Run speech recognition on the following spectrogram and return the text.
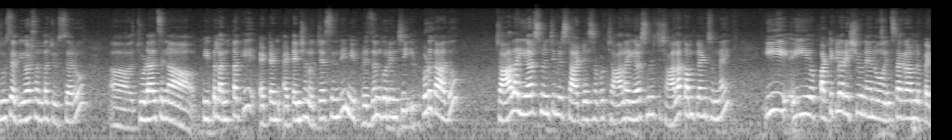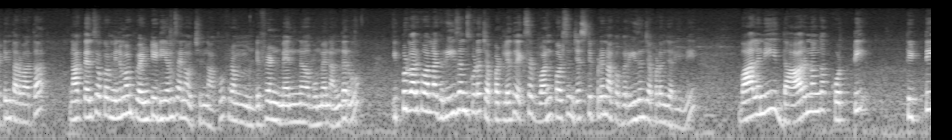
చూసే వ్యూవర్స్ అంతా చూశారు. చూడాల్సిన పీపుల్ అంతాకి అటెన్ అటెన్షన్ వచ్చేసింది. మీ ప్రిజం గురించి ఇప్పుడు కాదు చాలా ఇయర్స్ నుంచి మీరు స్టార్ట్ చేసినప్పుడు చాలా ఇయర్స్ నుంచి చాలా కంప్లైంట్స్ ఉన్నాయి. ఈ ఈ పర్టికులర్ ఇష్యూ నేను ఇన్స్టాగ్రామ్లో పెట్టిన తర్వాత నాకు తెలిసి ఒక మినిమం ట్వంటీ డిఎమ్స్ అయినా వచ్చింది నాకు ఫ్రమ్ డిఫరెంట్ మెన్ ఉమెన్ అందరూ. ఇప్పటి వరకు వాళ్ళకి రీజన్స్ కూడా చెప్పట్లేదు ఎక్సెప్ట్ వన్ పర్సన్ జస్ట్ ఇప్పుడే నాకు ఒక రీజన్ చెప్పడం జరిగింది. వాళ్ళని దారుణంగా కొట్టి తిట్టి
